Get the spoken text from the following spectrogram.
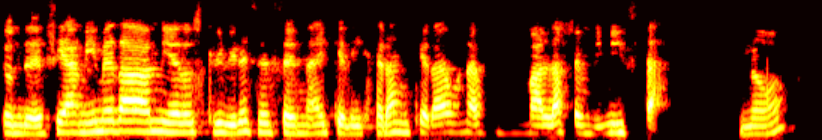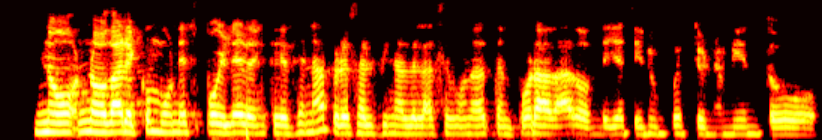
donde decía, a mí me daba miedo escribir esa escena y que dijeran que era una mala feminista, ¿no? No, no daré como un spoiler en qué escena, pero es al final de la segunda temporada donde ella tiene un cuestionamiento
